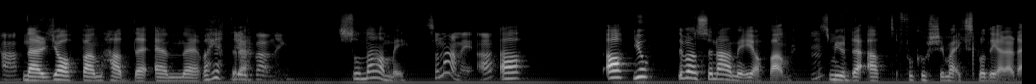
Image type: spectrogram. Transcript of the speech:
Ja. när Japan hade en, eh, vad heter det? Jordbävning. Tsunami. Tsunami, ja. Ja. Ja, jo, det var en tsunami i Japan Mm. som gjorde att Fukushima exploderade.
